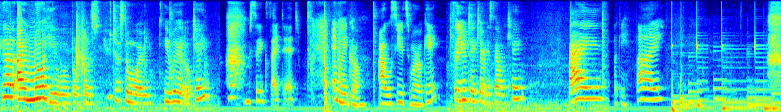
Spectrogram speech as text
Girl, I know he will propose. You just don't worry. He will, okay? I'm so excited. Anyway, girl, I will see you tomorrow, okay? So you take care of yourself, okay? Bye. Okay, bye.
